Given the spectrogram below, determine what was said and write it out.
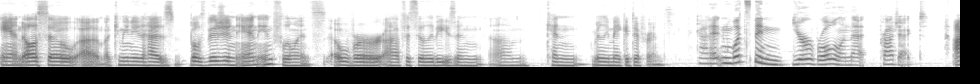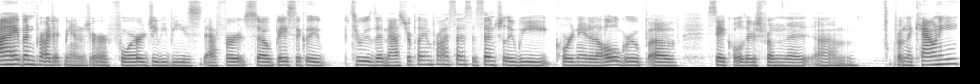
and also um, a community that has both vision and influence over uh, facilities and um, can really make a difference got it. And what's been your role in that project? I've been project manager for gbb's effort. So basically through the master plan process essentially we coordinated a whole group of stakeholders from the um, from the county,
